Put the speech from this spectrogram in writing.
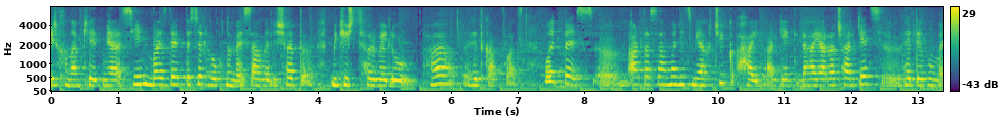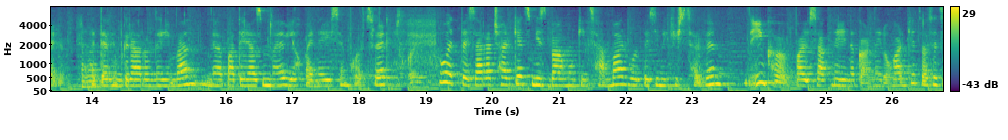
իր խնամքի հետ միասին, բայց դե այդպես էլ հոգնում ես ավելի շատ մի քիչ ցրվելու, հա, հետ կապված ու այդպես արտասահմանից մի աղջիկ հայ Արգենտինա հայ առաջարկեց հետևում էր հետև իմ գրառումներին բան պատերազմում նաև եղբայրներիս եմ կորցրել ու այդպես առաջարկեց մի զբաղմունք ինձ համար որպեսզի մի քիչ ցրվեմ ինքը պայուսակների նկարներ ուղարկեց, ասեց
